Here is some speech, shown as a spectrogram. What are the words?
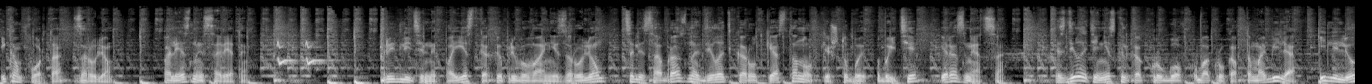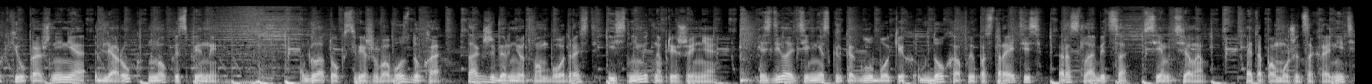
и комфорта за рулем. Полезные советы. При длительных поездках и пребывании за рулем целесообразно делать короткие остановки, чтобы выйти и размяться. Сделайте несколько кругов вокруг автомобиля или легкие упражнения для рук, ног и спины. Глоток свежего воздуха также вернет вам бодрость и снимет напряжение. Сделайте несколько глубоких вдохов и постарайтесь расслабиться всем телом. Это поможет сохранить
